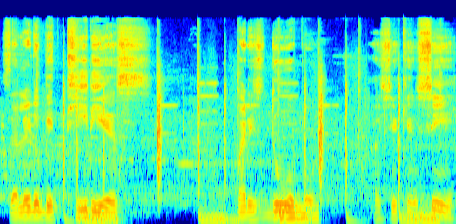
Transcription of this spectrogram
It's a little bit tedious but it's doable as you can see.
